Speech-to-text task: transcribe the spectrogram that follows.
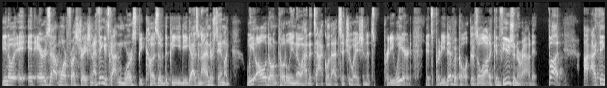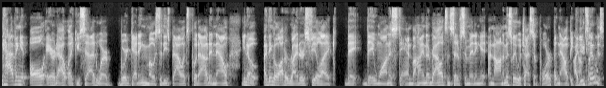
you know, it, it, airs out more frustration. I think it's gotten worse because of the PED guys. And I understand like we all don't totally know how to tackle that situation. It's pretty weird. It's pretty difficult. There's a lot of confusion around it. But I think having it all aired out, like you said, where we're getting most of these ballots put out, and now, you know, I think a lot of writers feel like they they want to stand behind their ballots instead of submitting it anonymously, which I support. But now it becomes like this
